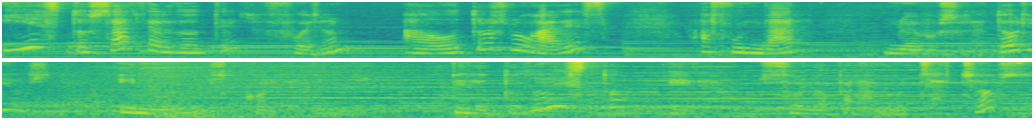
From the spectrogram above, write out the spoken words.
Y estos sacerdotes fueron a otros lugares a fundar nuevos oratorios y nuevos colegios. Pero todo esto era solo para muchachos.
